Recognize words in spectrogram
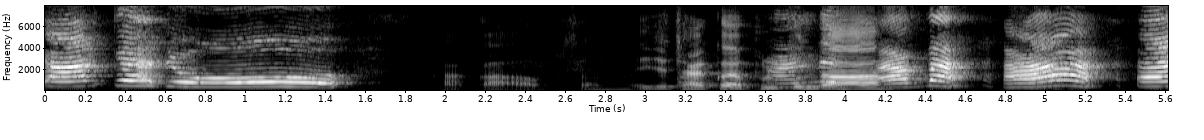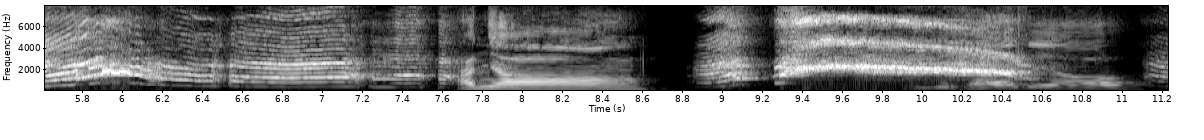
깎아줘. 깎아 없어. 이제 잘 거야. 불안 돼, 끈다. 아빠 아 아. 안녕. 이제 자야 돼요. 아.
